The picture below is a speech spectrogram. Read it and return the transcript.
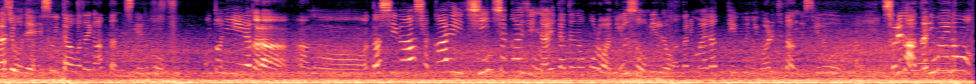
ラジオでそういった話題があったんですけれども、本当に、だから、あの私が社会新社会人になりたての頃はニュースを見るのが当たり前だっていう風に言われてたんですけどそれが当たり前の、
